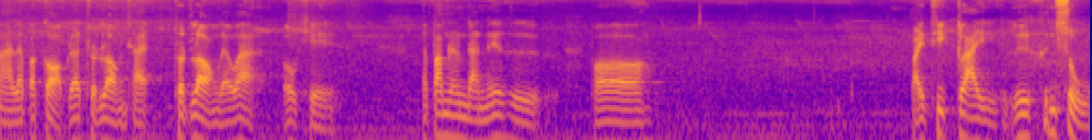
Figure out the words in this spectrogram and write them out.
มาแล้วประกอบแล้วทดลองใช้ทดลองแล้วว่า โอเค แล้วปั๊มแรงดันนี่คือพอ ไปที่ไกลหรือขึ้นสูง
